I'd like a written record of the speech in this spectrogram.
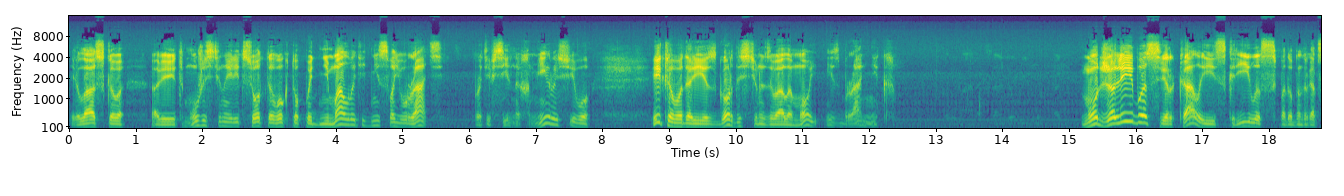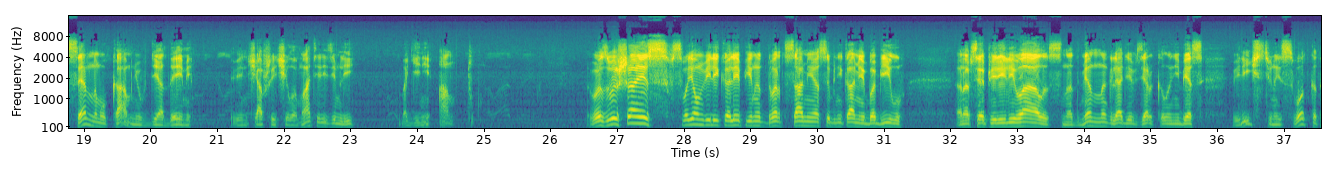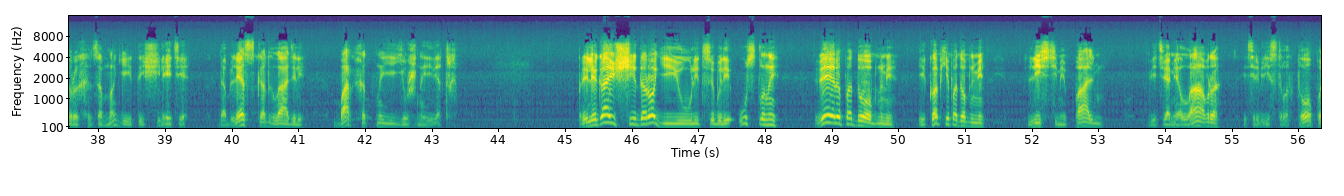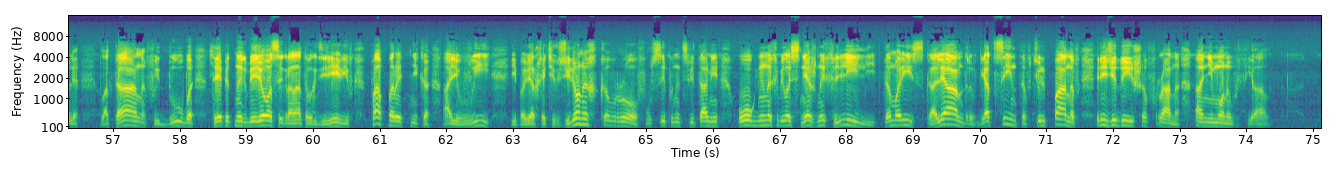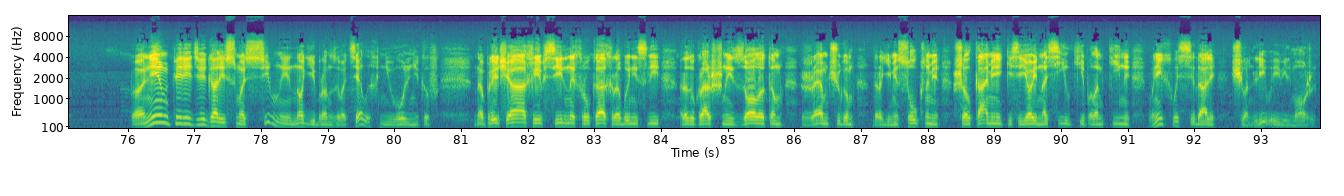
и ласково овеет мужественное лицо того, кто поднимал в эти дни свою рать против сильных мира сего, и кого Дария с гордостью называла «мой избранник». Муджалиба сверкала и искрилась, подобно драгоценному камню в диадеме, венчавшей чело матери земли, богини Анту. Возвышаясь в своем великолепии над дворцами и особняками Бабилу, она вся переливалась, надменно глядя в зеркало небес, величественный свод которых за многие тысячелетия до блеска отгладили бархатные южные ветры. Прилегающие дороги и улицы были устланы веероподобными и копьеподобными листьями пальм, ветвями лавра и серебристого тополя, платанов и дуба, трепетных берез и гранатовых деревьев, папоротника, айвы, и поверх этих зеленых ковров усыпаны цветами огненных и белоснежных лилий, тамариска, олеандров, гиацинтов, тюльпанов, резиды и шафрана, анимонов и фиалок. По ним передвигались массивные ноги бронзовотелых невольников. На плечах и в сильных руках рабы несли разукрашенные золотом, жемчугом, дорогими сукнами, шелками и кисеей носилки и паланкины. В них восседали чванливые вельможи.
